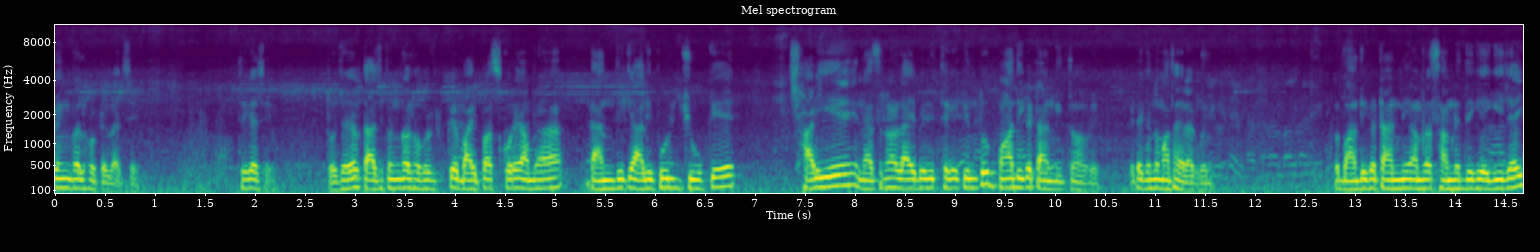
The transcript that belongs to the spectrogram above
বেঙ্গল হোটেল আছে। ঠিক আছে? তো যাই হোক, তাজ বেঙ্গল হোটেলকে বাইপাস করে আমরা ডান দিকে আলিপুর জুকে ছাড়িয়ে ন্যাশনাল লাইব্রেরি থেকে কিন্তু বাঁ দিকে টার্ন নিতে হবে। এটা কিন্তু মাথায় রাখবেন। তো বাঁ দিকে টার্ন নিয়ে আমরা সামনের দিকে এগিয়ে যাই।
